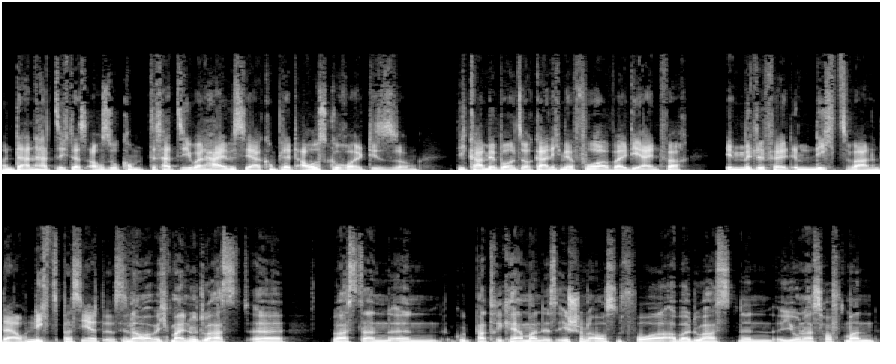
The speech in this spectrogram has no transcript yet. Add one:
Und dann hat sich das auch so, das hat sich über ein halbes Jahr komplett ausgerollt, die Saison. Die kam ja bei uns auch gar nicht mehr vor, weil die einfach im Mittelfeld im Nichts waren und da auch nichts passiert ist. Genau, aber ich meine nur, du hast, äh, du hast dann, äh, gut, Patrick Herrmann ist eh schon außen vor, aber du hast einen Jonas Hoffmann,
